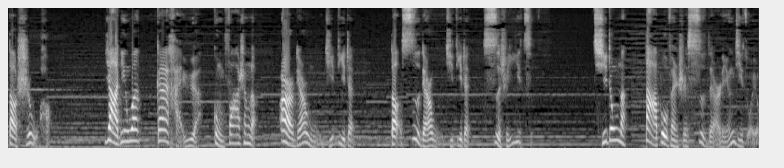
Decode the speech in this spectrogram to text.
到十五号，亚丁湾该海域啊，共发生了二点五级地震到四点五级地震四十一次。其中呢，大部分是四点零级左右，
